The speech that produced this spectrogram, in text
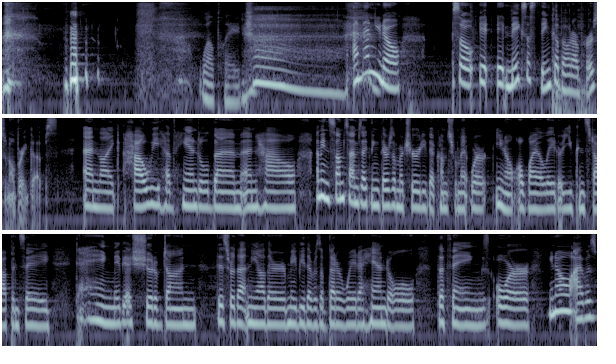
Well played. And then, you know, so it, it makes us think about our personal breakups and like how we have handled them and how, I mean, sometimes I think there's a maturity that comes from it where, you know, a while later you can stop and say, dang, maybe I should have done this or that and the other. Maybe there was a better way to handle the things. Or, you know, I was,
